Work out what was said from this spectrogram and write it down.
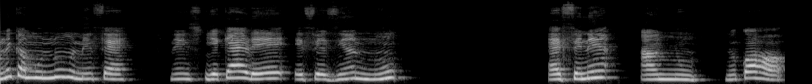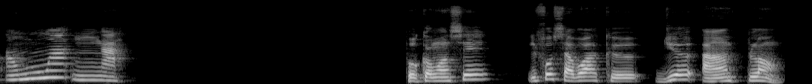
Ne ke mu ne anyu ne nga. Pour commencer, il faut savoir que Dieu a un plan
